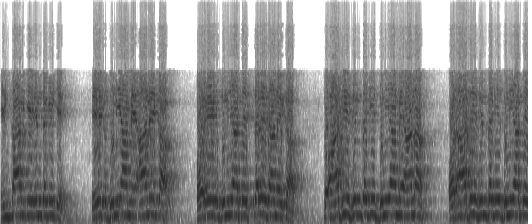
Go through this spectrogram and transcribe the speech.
انسان کی زندگی کے، ایک دنیا میں آنے کا اور ایک دنیا سے چلے جانے کا۔ تو آدھی زندگی دنیا میں آنا اور آدھی زندگی دنیا سے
